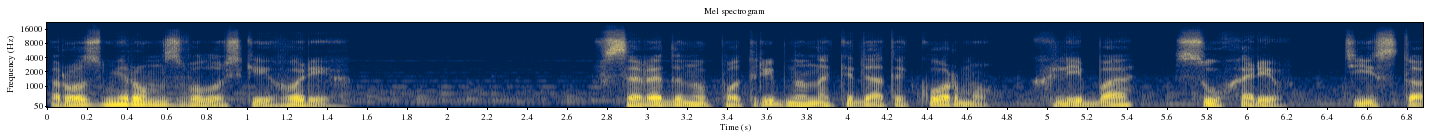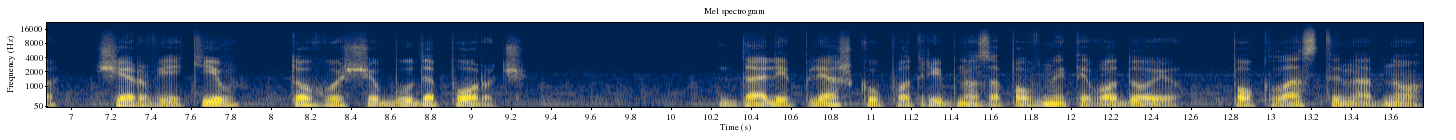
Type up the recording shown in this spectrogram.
розміром з волоський горіх. Всередину потрібно накидати корму, хліба, сухарів, тісто, черв'яків, того, що буде поруч. Далі пляшку потрібно заповнити водою, покласти на дно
